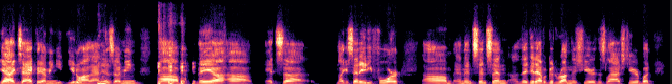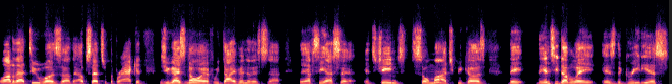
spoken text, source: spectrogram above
Yeah, exactly. I mean, you, you know how that is. I mean, um, they uh, uh, it's uh, like I said, 84. Um, and then since then, uh, they did have a good run this year, this last year, but a lot of that too was uh, the upsets with the bracket. As you guys know, if we dive into this, uh, the FCS, uh, it's changed so much because they the NCAA is the greediest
